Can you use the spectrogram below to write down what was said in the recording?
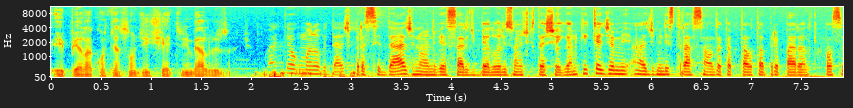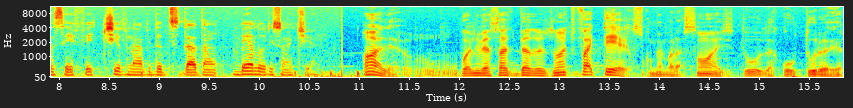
e pela contenção de enchentes em Belo Horizonte. Vai ter alguma novidade para a cidade no aniversário de Belo Horizonte que está chegando? O que, que a administração da capital está preparando que possa ser efetivo na vida do cidadão Belo Horizonte? Olha, o aniversário de Belo Horizonte vai ter as comemorações e tudo, a cultura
